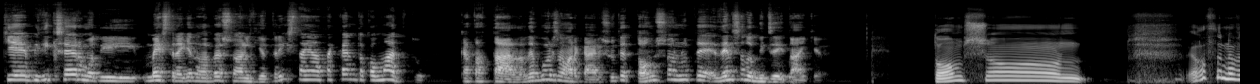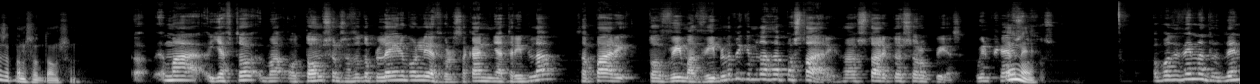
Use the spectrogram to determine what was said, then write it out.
και επειδή ξέρουμε ότι μέσα στην αγέντα θα πέσουν άλλοι δύο-τρεις, θα, θα κάνει το κομμάτι του. Κατά τα άλλα, δεν μπορείς να μαρκάρεις ούτε Τόμσον, ούτε. Δεν είναι σαν τον BJ Tucker. Τόμσον. Εγώ θα τον έβαζα πάνω στον Τόμσον. Ε, μα γι' αυτό μα, ο Τόμσον σε αυτό το play είναι πολύ εύκολο. Θα κάνει μια τρίπλα, θα πάρει το βήμα δίπλα του και μετά θα αποστάρει. Θα σουτάρει εκτός ισορροπίας. Που είναι πιο εύκολο. Ε, ναι. Οπότε δεν, δεν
